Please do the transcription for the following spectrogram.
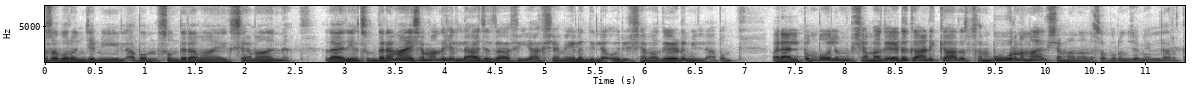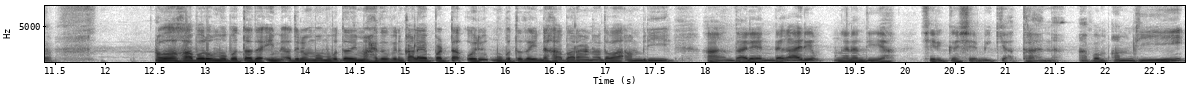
സബറുൻ ജമീൽ അപ്പം സുന്ദരമായ ക്ഷമ തന്നെ. അതായത് സുന്ദരമായ ക്ഷമ എന്ന് വെച്ചാൽ ലാ ജസാഫി. ആ ക്ഷമയിൽ എന്തില്ല? ഒരു ക്ഷമകേടുമില്ല. അപ്പം ഒരല്പം പോലും ക്ഷമകേട് കാണിക്കാതെ സമ്പൂർണമായ ക്ഷമ എന്നാണ് സബറുൻ ജമീലിന്റെ അർത്ഥം ഖബറു മുബത്തത ഇൻ അതിന് മുബത്തതയും മഹദൂഫിന് കളയപ്പെട്ട ഒരു മുബത്തതയിന്റെ ഖബറാണ്. അഥവാ അംരി. ആ എന്തായാലും എന്റെ കാര്യം ഇങ്ങനെ എന്ത് ചെയ്യുക ശരിക്കും ക്ഷമിക്കുക. അത്ര തന്നെ അപ്പം അംരീ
